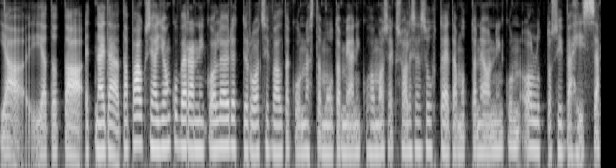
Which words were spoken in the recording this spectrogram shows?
Ja, ja tota, että näitä tapauksia jonkun verran niin on löydetty Ruotsin valtakunnasta muutamia niin kuin homoseksuaalisia suhteita, mutta ne on niin kuin ollut tosi vähissä.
